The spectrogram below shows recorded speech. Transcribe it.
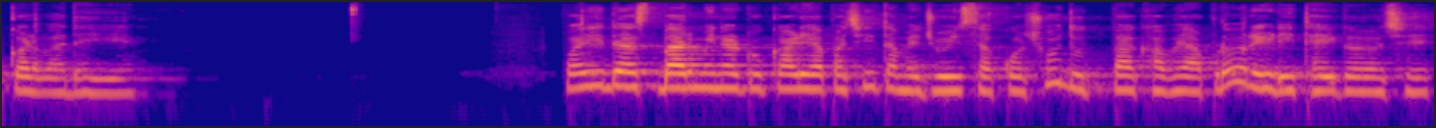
ઉકળવા દઈએ. ફરી દસ બાર મિનિટ ઉકાળ્યા પછી તમે જોઈ શકો છો, દૂધપાક હવે આપણો રેડી થઈ ગયો છે.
